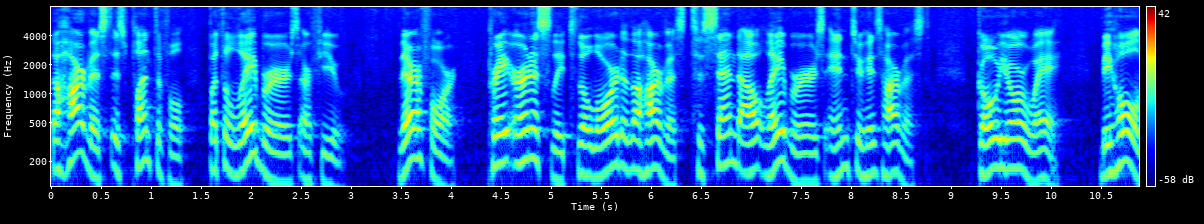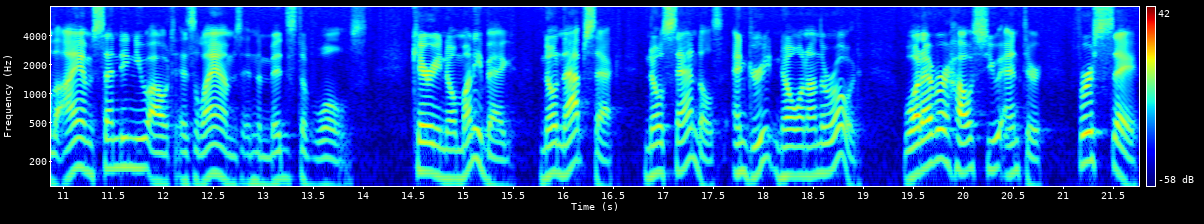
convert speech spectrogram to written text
The harvest is plentiful, but the laborers are few. Therefore, pray earnestly to the Lord of the harvest to send out laborers into his harvest. Go your way. Behold, I am sending you out as lambs in the midst of wolves. Carry no money bag, no knapsack, no sandals, and greet no one on the road. Whatever house you enter, first say,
